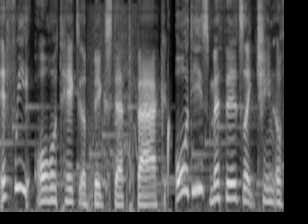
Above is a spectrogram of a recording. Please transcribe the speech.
if we all take a big step back, all these methods like chain of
